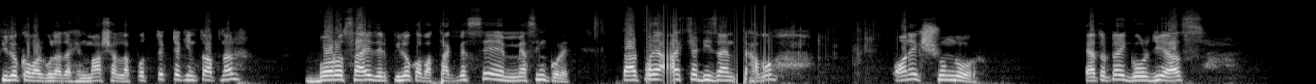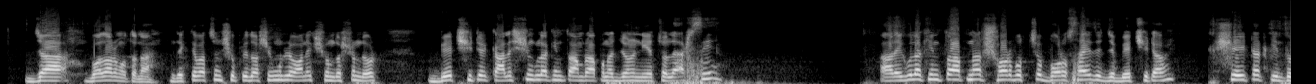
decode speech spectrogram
পিলো কভারগুলো দেখেন মাশাল্লাহ প্রত্যেকটা কিন্তু আপনার বড় সাইজের পিলো কভার থাকবে সেম ম্যাচিং করে। তারপরে আরেকটা ডিজাইন দেখাবো। অনেক সুন্দর। এতটাই গর্জিয়াস যা বলার মতো না। দেখতে পাচ্ছেন সুপ্রিয় দর্শক মূল্যে অনেক সুন্দর সুন্দর বেডশিটের কালেকশনগুলো কিন্তু আমরা আপনার জন্য নিয়ে চলে আসছি। আর এগুলা কিন্তু আপনার সর্বোচ্চ বড় সাইজের যে বেডশিট হয়, সেইটার কিন্তু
